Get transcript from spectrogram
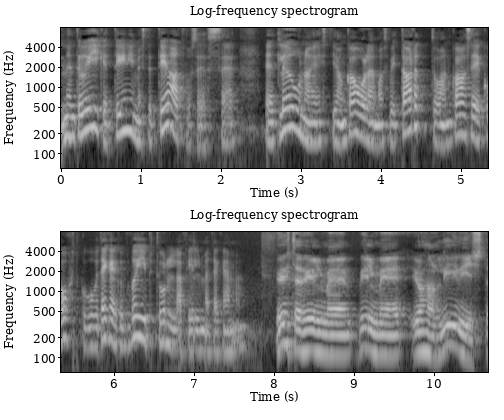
nende õigete inimeste teadvusesse, et Lõuna-Eesti on ka olemas või Tartu on ka see koht, kuhu tegelikult võib tulla filme tegema. ühte filmi, filmi Juhan Liivist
